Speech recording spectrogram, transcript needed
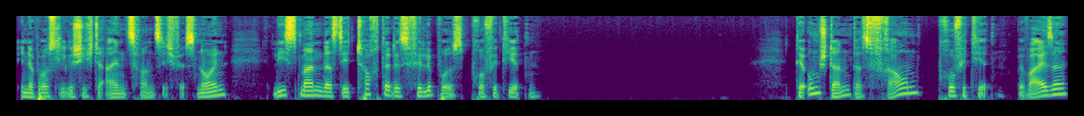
In Apostelgeschichte 21, Vers 9 liest man, dass die Tochter des Philippus profitierten. Der Umstand, dass Frauen profitierten, beweise,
